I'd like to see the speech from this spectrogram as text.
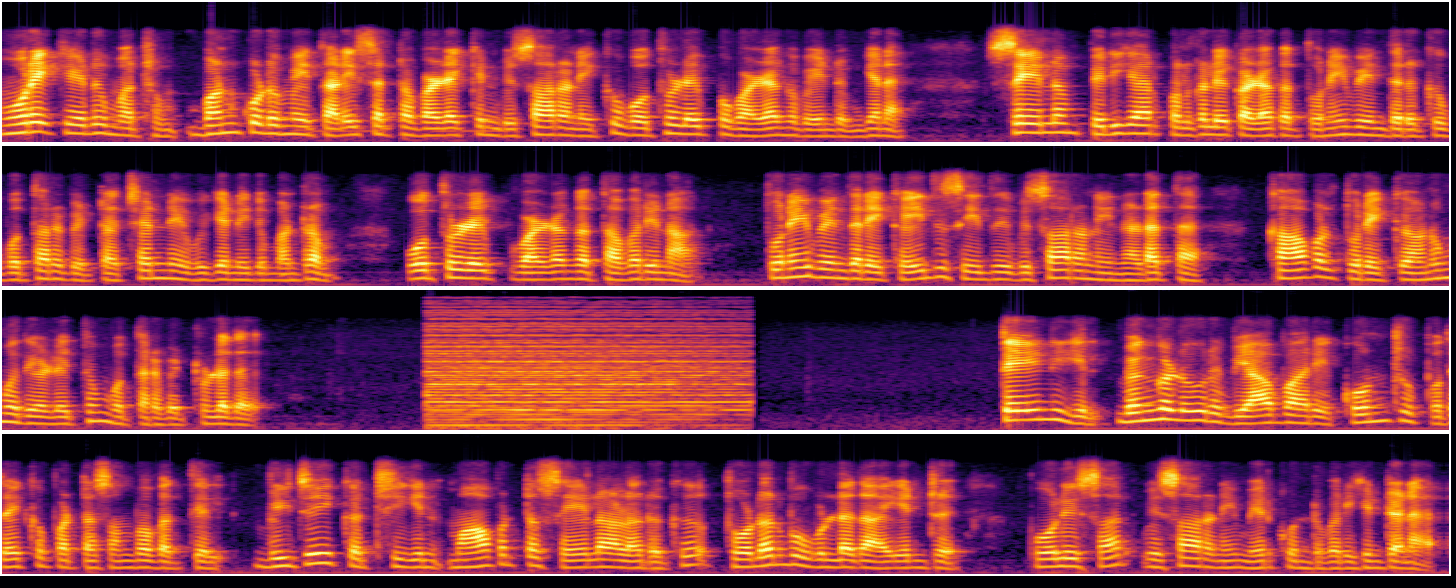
முறைகேடு மற்றும் வன்கொடுமை தடை சட்ட வழக்கின் விசாரணைக்கு ஒத்துழைப்பு வழங்க வேண்டும் என சேலம் பெரியார் பல்கலைக்கழக துணைவேந்தருக்கு உத்தரவிட்ட சென்னை உயர்நீதிமன்றம் ஒத்துழைப்பு வழங்க தவறினால் துணைவேந்தரை கைது செய்து விசாரணை நடத்த காவல்துறைக்கு அனுமதி அளித்தும் உத்தரவிட்டுள்ளது. தேனியில் பெங்களூரு வியாபாரி கொன்று புதைக்கப்பட்ட சம்பவத்தில் விஜய் கட்சியின் மாவட்ட செயலாளருக்கு தொடர்பு உள்ளதா என்று போலீசார் விசாரணை மேற்கொண்டு வருகின்றனர்.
